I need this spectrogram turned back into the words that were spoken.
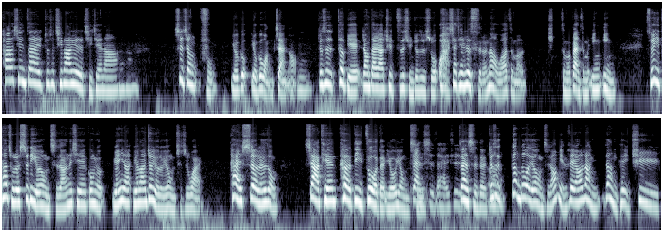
他现在就是七八月的期间呢、啊嗯，市政府。有个有个网站哦，嗯，就是特别让大家去咨询，就是说哇，夏天热死了，那我要怎么怎么办？怎么应应？所以它除了市立游泳池啊，那些公有原来原来就有的游泳池之外，他还设了那种夏天特地做的游泳池，暂时的还是暂时的，就是更多的游泳池，嗯、然后免费，然后让你让你可以去，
